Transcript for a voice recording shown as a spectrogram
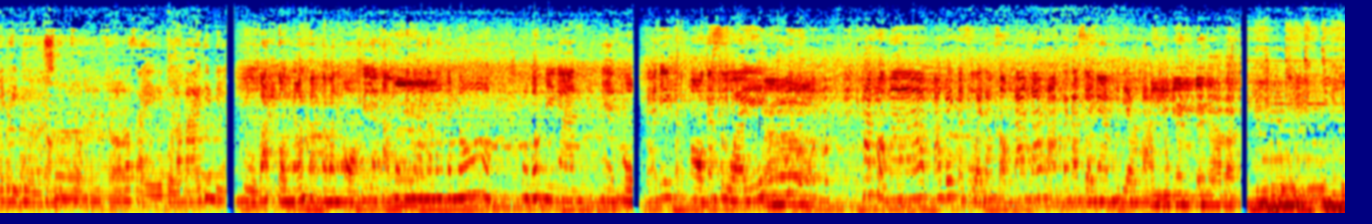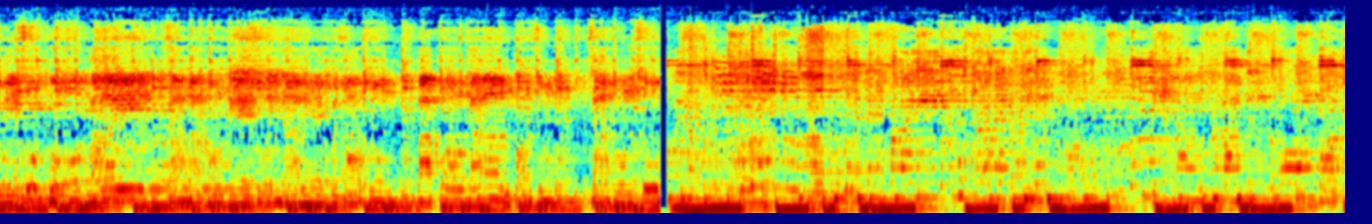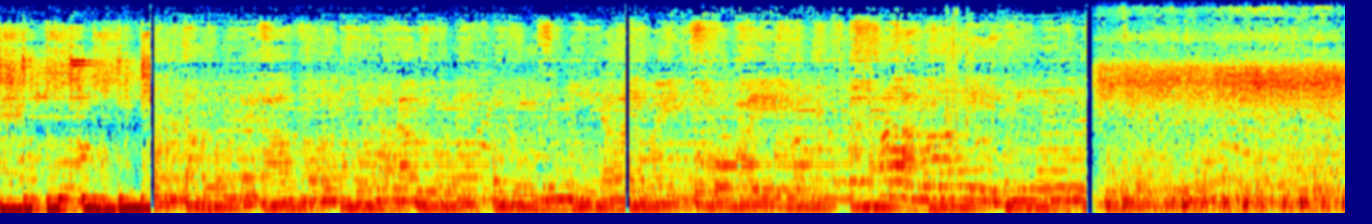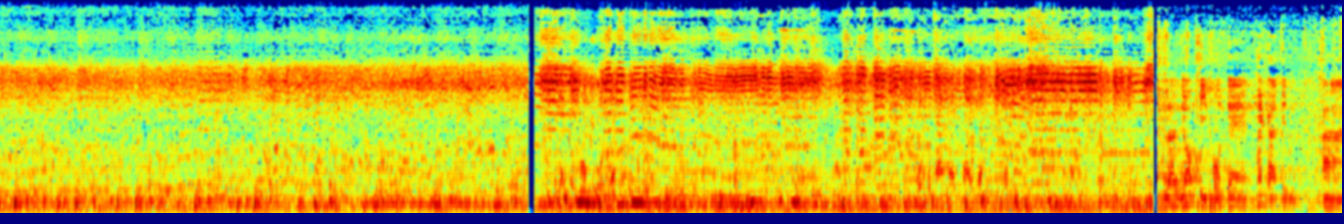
เนี่ยค่ะเป็นฝีมือของชุมชนใช่ครับเราใส่ผลไม้ที่มีอยู่วัดก่อนน้อยฝั่งตะวันออกนี่แหละค่ะบอกมีงานอะไรกันเนาะบอกว่ามีงานแห่โถงอันนี้ห่อกระสวยอ่าถ้าเขามามาด้วยกระสวยทั้งสองด้านด้านหลังนะคะสวยงามทีเดียวค่ะมีลูกเล่นได้น่ารักคนสวยสุโขทัย เราย้อมสีโทนแดงให้กลายเป็น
